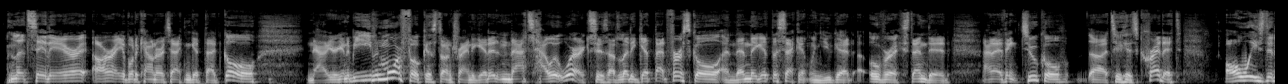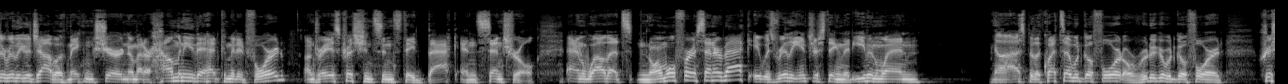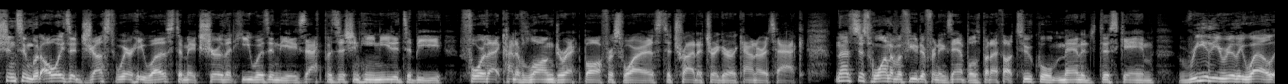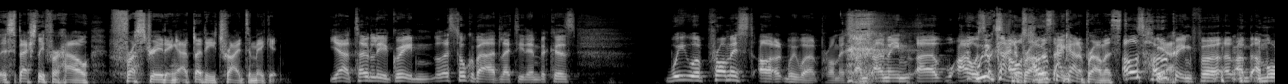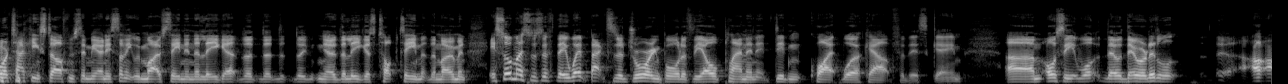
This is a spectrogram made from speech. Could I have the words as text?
let's say they are, are able to counterattack and get that goal. Now you're going to be even more focused on trying to get it. And that's how it works is Atleti get that first goal and then they get the second when you get overextended. And I think Tuchel, uh, to his credit, always did a really good job of making sure no matter how many they had committed forward, Andreas Christensen stayed back and central. And while that's normal for a center back, it was really interesting that even when uh, Azpilicueta would go forward or Rudiger would go forward. Christensen would always adjust where he was to make sure that he was in the exact position he needed to be for that kind of long direct ball for Suarez to try to trigger a counterattack. And that's just one of a few different examples, but I thought Tuchel managed this game really, really well, especially for how frustrating Atleti tried to make it. Yeah, totally agreed. Let's talk about Atleti then because we were promised. Uh, we weren't promised. I, I mean, uh, I was. we were kind I of promised. Hoping, I kind of promised. I was hoping Yeah. for a, a more attacking staff from Simeone, something we might have seen in the Liga, the, the, the you know the Liga's top team at the moment. It's almost as if they went back to the drawing board of the old plan and it didn't quite work out for this game. Um, obviously, it, wa- they, they were a little.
